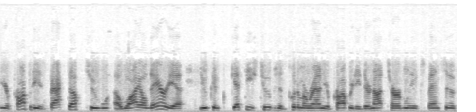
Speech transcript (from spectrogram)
your property is backed up to a wild area, you can get these tubes and put them around your property. They're not terribly expensive,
